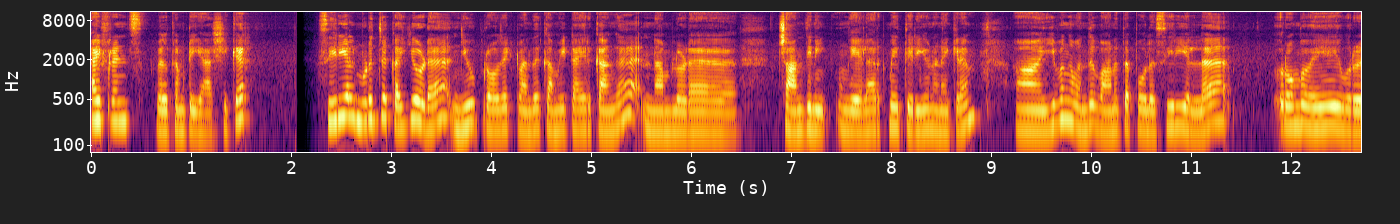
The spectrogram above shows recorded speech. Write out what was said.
ஹை ஃப்ரெண்ட்ஸ் வெல்கம் டு யாஷிகர் சீரியல் முடிஞ்ச கையோட நியூ ப்ராஜெக்ட் வந்து கமிட் ஆகிருக்காங்க நம்மளோட சாந்தினி உங்கள் எல்லாருக்குமே தெரியும்னு நினைக்கிறேன். இவங்க வந்து வானத்தை போல் சீரியலில் ரொம்பவே ஒரு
